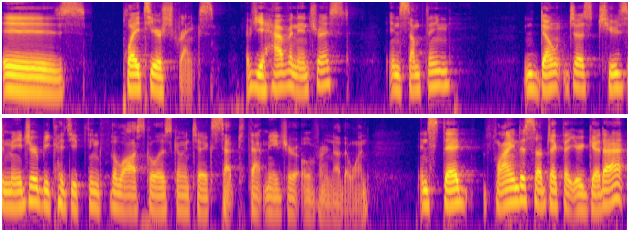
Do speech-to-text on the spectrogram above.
is play to your strengths. If you have an interest in something, don't just choose a major because you think the law school is going to accept that major over another one. Instead, find a subject that you're good at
